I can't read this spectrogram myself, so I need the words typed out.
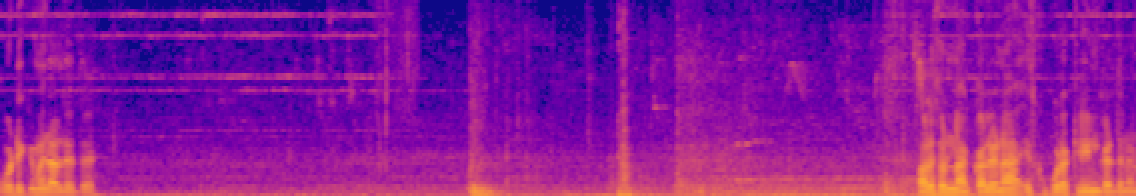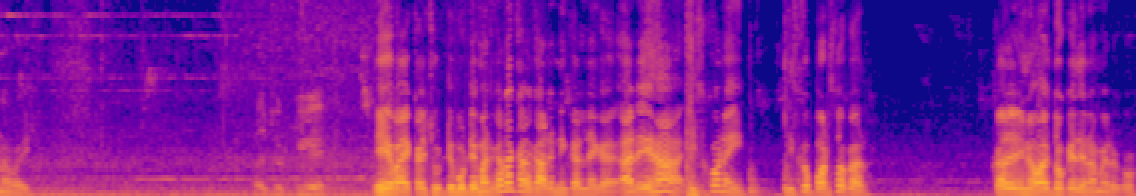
वो डिक्की में डाल देते। अरे सुन ना कल ना इसको पूरा क्लीन कर देना ना भाई। कल छुट्टी है। ए भाई कल छुट्टी बुट्टी मत करना कल गाड़ी निकलने का अरे हाँ इसको नहीं इसको परसों कर। कल इनोवा धोके देना मेरे को।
